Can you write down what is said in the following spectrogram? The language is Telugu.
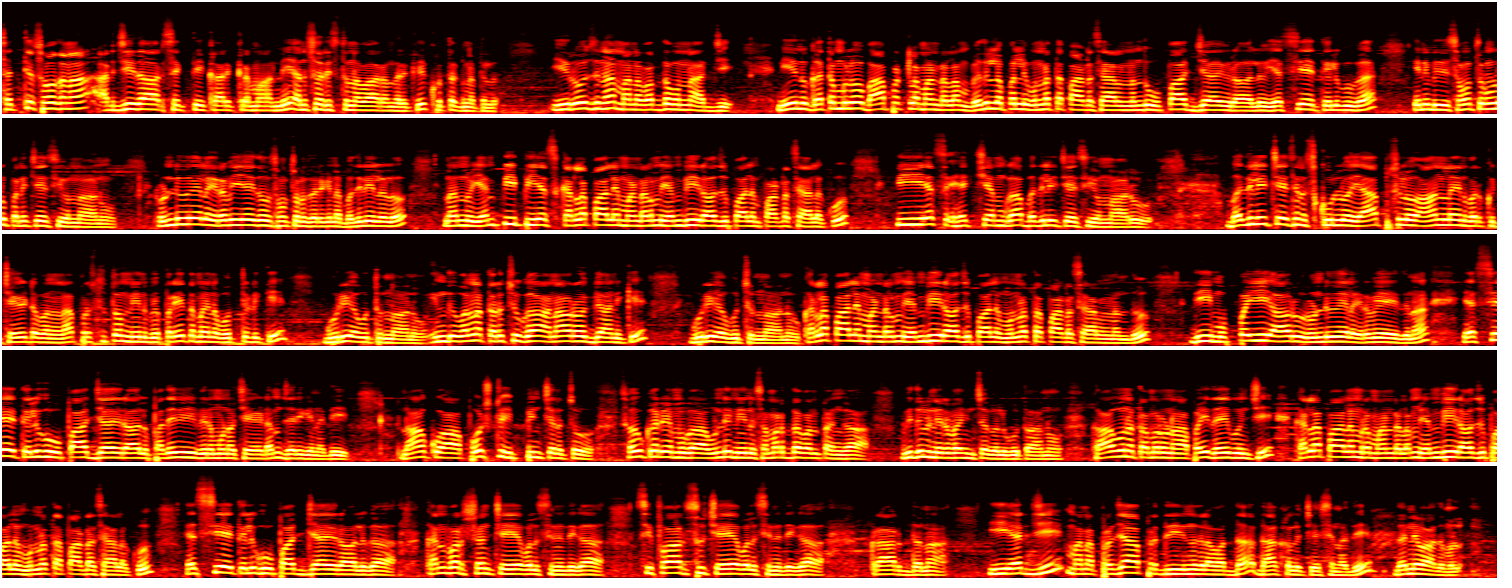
సత్యశోధన అర్జీదార్ శక్తి కార్యక్రమాన్ని అనుసరిస్తున్న వారందరికీ కృతజ్ఞతలు. ఈ రోజున మన వద్ద ఉన్న అర్జీ. నేను గతంలో బాపట్ల మండలం వెదుల్లపల్లి ఉన్నత పాఠశాల నందు ఉపాధ్యాయురాలు ఎస్ఏ తెలుగుగా ఎనిమిది సంవత్సరములు పనిచేసి ఉన్నాను. రెండు వేల ఇరవై ఐదవ సంవత్సరం జరిగిన బదిలీలలో నన్ను ఎంపీపీఎస్ కర్లపాలెం మండలం ఎంవి రాజుపాలెం పాఠశాలకు పిఎస్హెచ్ఎంగా బదిలీ చేసి ఉన్నారు. బదిలీ చేసిన స్కూల్లో యాప్స్లో ఆన్లైన్ వర్క్ చేయటం వలన ప్రస్తుతం నేను విపరీతమైన ఒత్తిడికి గురి అవుతున్నాను. ఇందువలన తరచుగా అనారోగ్యానికి గురి అవుతున్నాను. కర్లపాలెం మండలం ఎంవి రాజుపాలెం ఉన్నత పాఠశాల నందు ది ముప్పై ఆరు రెండు వేల ఇరవై ఐదున ఎస్ఏ తెలుగు ఉపాధ్యాయురాలు పదవీ విరమణ చేయడం జరిగినది. నాకు ఆ పోస్టు ఇప్పించినచో సౌకర్యముగా ఉండి నేను సమర్థవంతంగా విధులు నిర్వహించగలుగుతాను. కావున తమరు నాపై దయ ఉంచి కర్లపాలెం మండలం ఎంవి రాజుపాలెం ఉన్నత పాఠశాలకు ఎస్ఏ తెలుగు ఉపాధ్యాయురాలుగా కన్వర్షన్ చేయవలసినదిగా సిఫార్సు చేయవలసినదిగా ప్రార్థన. ఈ అర్జీ మన ప్రజాప్రతినిధుల వద్ద దాఖలు చేసినది. ధన్యవాదములు.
